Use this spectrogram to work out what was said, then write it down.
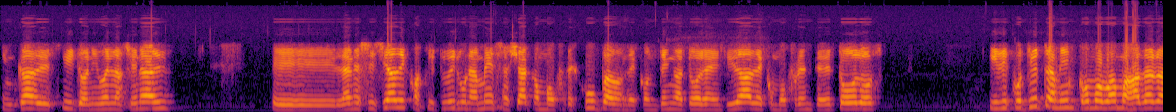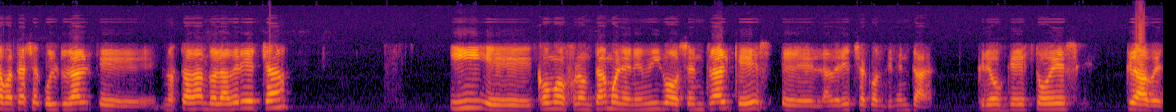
en cada distrito a nivel nacional eh, la necesidad de constituir una mesa ya como Frescupa, donde contenga todas las entidades, como Frente de Todos, y discutir también cómo vamos a dar la batalla cultural que nos está dando la derecha y eh, cómo afrontamos el enemigo central que es la derecha continental. Creo que esto es clave.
